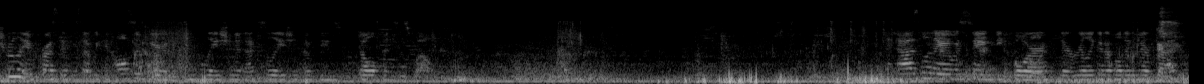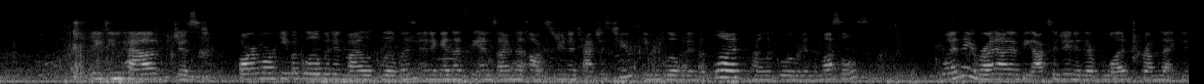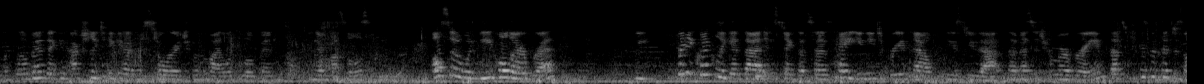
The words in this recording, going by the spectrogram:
impressive is that we can also hear the inhalation and exhalation of these dolphins as well. And as Linnea was saying before, they're really good at holding their breath. They do have just far more hemoglobin and myoglobin, and again, that's the enzyme that oxygen attaches to, hemoglobin in the blood, myoglobin in the muscles. When they run out of the oxygen in their blood from that hemoglobin, they can actually take it out of storage from the myoglobin in their muscles. Also, when we hold our breath, quickly get that instinct that says, hey, you need to breathe now, please do that. That message from our brain, that's because of the dissolved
